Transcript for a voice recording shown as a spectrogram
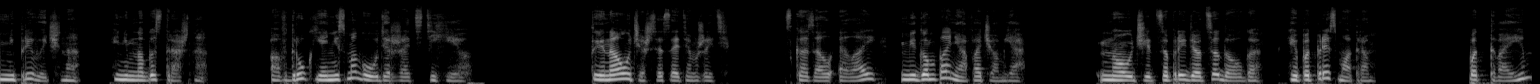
Непривычно и немного страшно. А вдруг я не смогу удержать стихию? «Ты научишься с этим жить», — сказал Элай, мигом поняв, о чем я. «Но учиться придется долго и под присмотром». «Под твоим?»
